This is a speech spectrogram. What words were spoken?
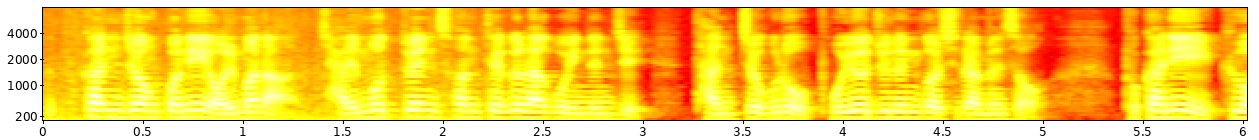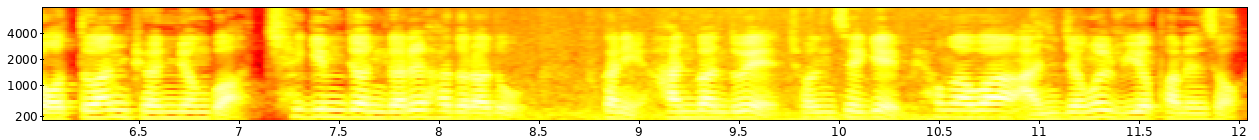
북한 정권이 얼마나 잘못된 선택을 하고 있는지 단적으로 보여주는 것이라면서 북한이 그 어떠한 변명과 책임 전가를 하더라도 북한이 한반도의 전 세계 평화와 안정을 위협하면서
